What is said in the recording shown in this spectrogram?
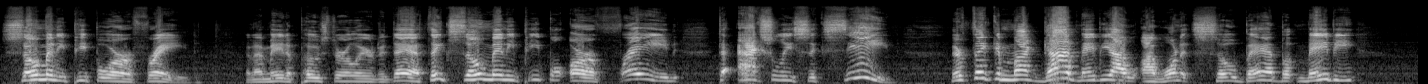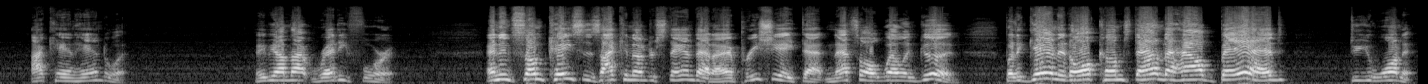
So many people are afraid. And I made a post earlier today. I think so many people are afraid to actually succeed. They're thinking, my God, maybe I, I want it so bad, but maybe I can't handle it. Maybe I'm not ready for it. And in some cases, I can understand that. I appreciate that. And that's all well and good. But again, it all comes down to how bad do you want it?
